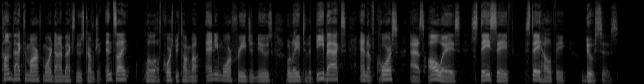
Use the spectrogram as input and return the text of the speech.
Come back tomorrow for more Diamondbacks news coverage and insight. We'll, of course, be talking about any more free agent news related to the D backs. And, of course, as always, stay safe, stay healthy. Deuces.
